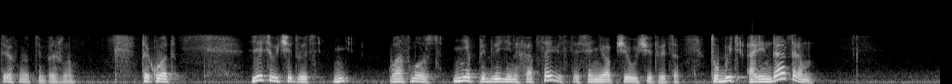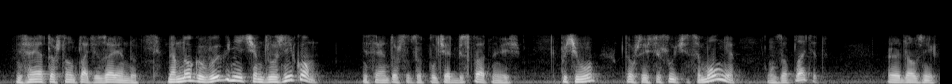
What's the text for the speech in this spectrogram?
трех минут не прошло. Так вот, если учитывать возможность непредвиденных обстоятельств, если они вообще учитываются, то быть арендатором, несмотря на то, что он платит за аренду, намного выгоднее, чем должником, несмотря на то, что тот получает бесплатную вещь. Почему? Потому что если случится молния, он заплатит э, должник,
